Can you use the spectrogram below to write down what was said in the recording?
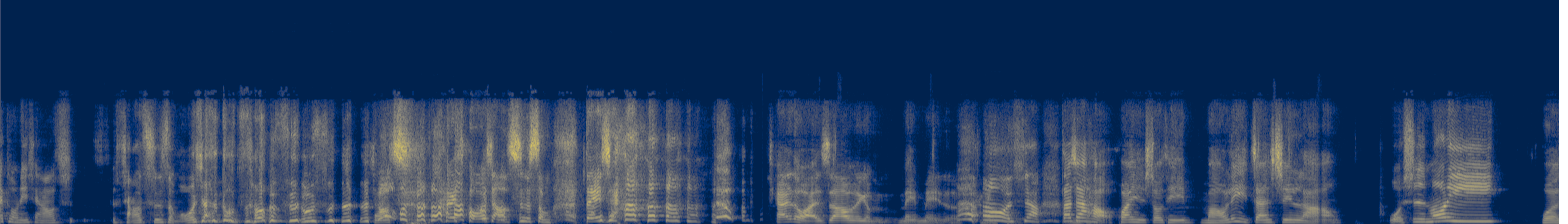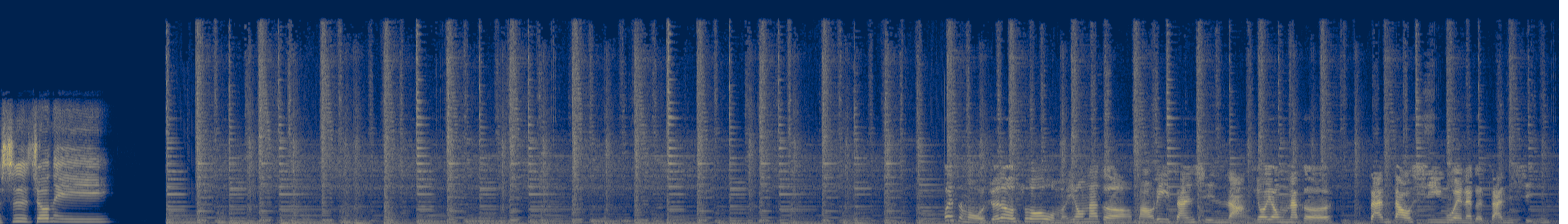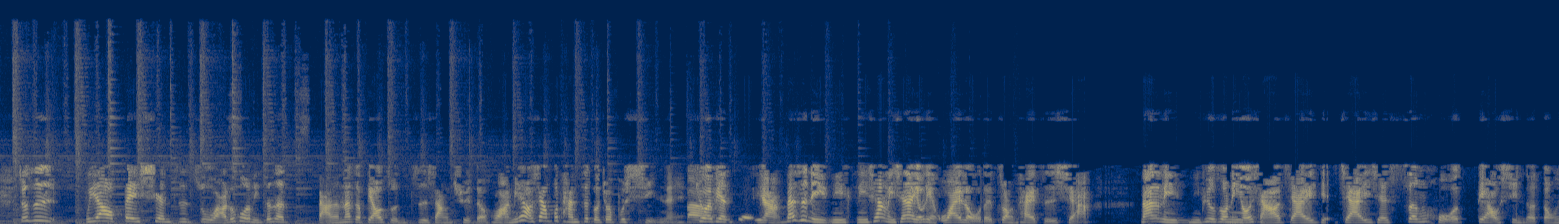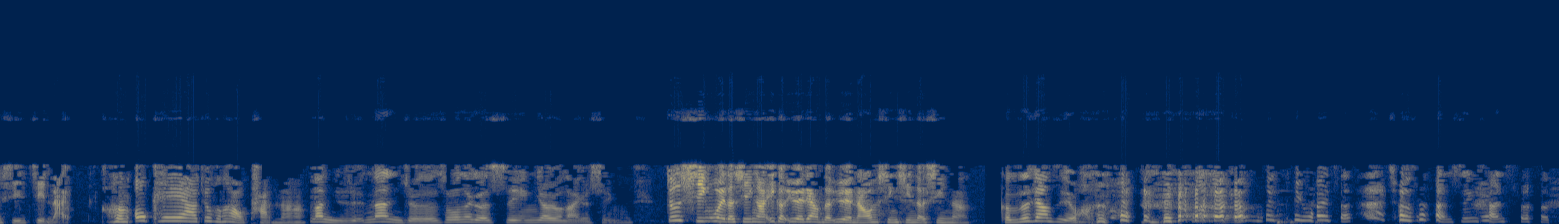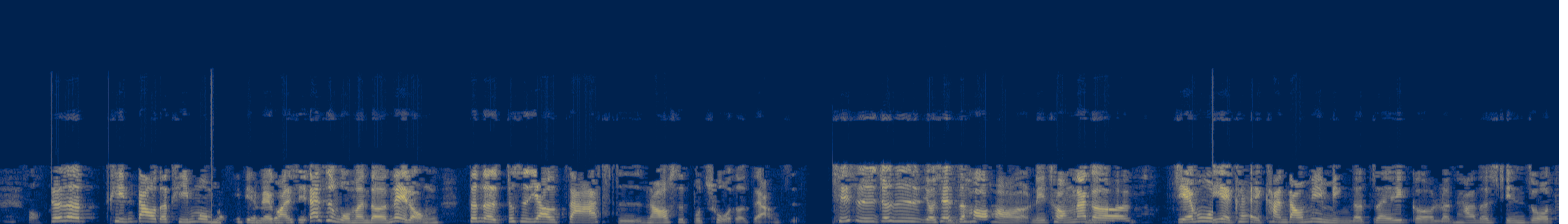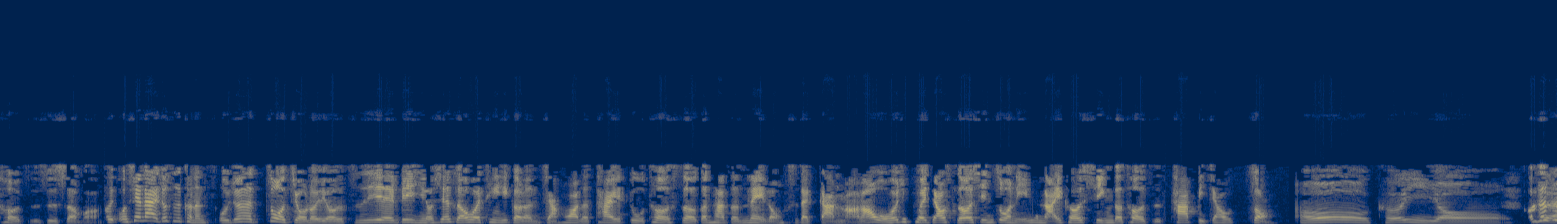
开头你想要吃想要吃什么？我现在肚子饿，是不是？想要吃开头，我想要吃什么？等一下，开头还是要那个美美的。好好笑！大家好，欢迎收听毛利占新郎，我是 Molly，我是 Johnny。为什么我觉得说我们用那个毛利占新郎，又用那个占到星位那个占星，就是不要被限制住啊！如果你真的打了那个标准字上去的话，你好像不谈这个就不行哎、就会变这样。但是你你你像你现在有点歪楼的状态之下，那你你譬如说你有想要加一点加一些生活调性的东西进来，很 OK 啊，就很好谈啊。那你觉那你觉得说那个星要用哪个星？就是星位的星啊，一个月亮的月，然后星星的星啊。可是这样子也会就是很新三色的那种。觉得频道的题目猛一点没关系，但是我们的内容真的就是要扎实，然后是不错的这样子。其实就是有些时候哈，你从那个节目你也可以看到命名的这一个人他的星座特质是什么。我我现在就是可能我觉得做久了有职业病，有些时候会听一个人讲话的态度、特色跟他的内容是在干嘛，然后我会去推敲十二星座里面哪一颗星的特质它比较重。哦，可以哟、我这是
